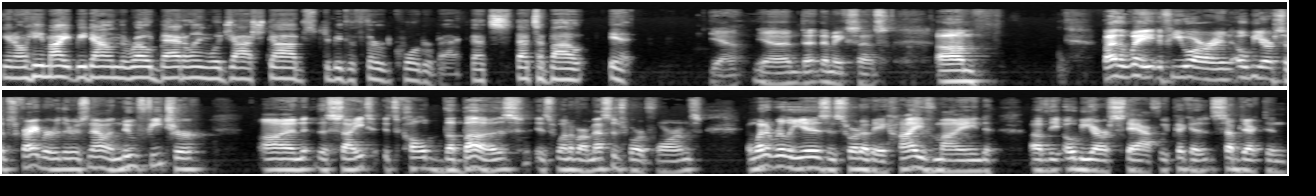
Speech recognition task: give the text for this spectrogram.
You know, he might be down the road battling with Josh Dobbs to be the third quarterback. That's that's about it. Yeah, yeah, that, that makes sense. Um, by the way, if you are an OBR subscriber, there's now a new feature on the site. It's called The Buzz. It's one of our message board forums. And what it really is is sort of a hive mind of the OBR staff. We pick a subject and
